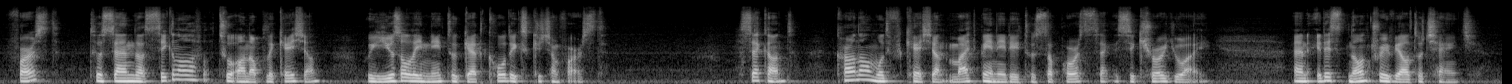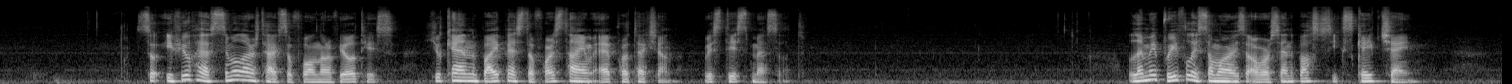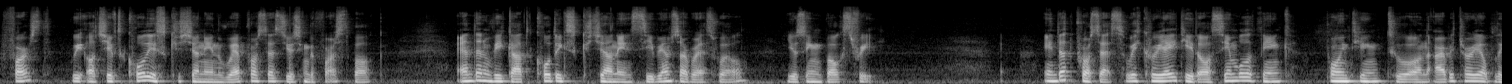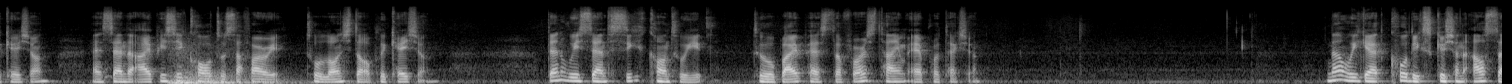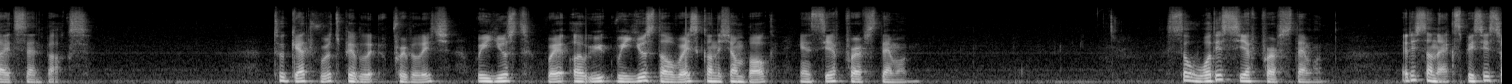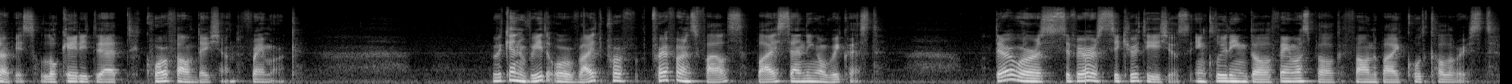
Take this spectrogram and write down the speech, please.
First, to send a signal to an application, we usually need to get code execution first. Second, kernel modification might be needed to support secure UI, and it is non-trivial to change. So if you have similar types of vulnerabilities, you can bypass the first time app protection with this method. Let me briefly summarize our sandbox escape chain. First, we achieved code execution in web process using the first bug, and then we got code execution in CVM server as well, using bug 3. In that process, we created a symbolic link pointing to an arbitrary application and send the IPC call to Safari to launch the application. Then we sent SIGCONT to it to bypass the first time app protection. Now we get code execution outside sandbox. To get root privilege, we used, uh, we, we used the race condition bug in CFPref's daemon. So what is CFPref's daemon? It is an XPC service located at Core Foundation framework. We can read or write preference files by sending a request. There were severe security issues, including the famous bug found by Code Colorist.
